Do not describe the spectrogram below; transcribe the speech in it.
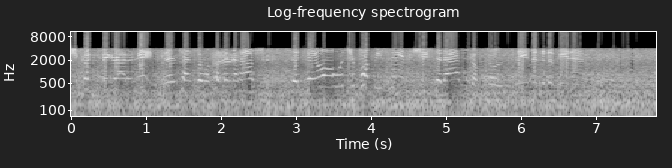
She couldn't figure out a name. Every time someone come in the house, they'd say, "Oh, what's your puppy's name?" And she said Ascom, so his name ended up being Ascom.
